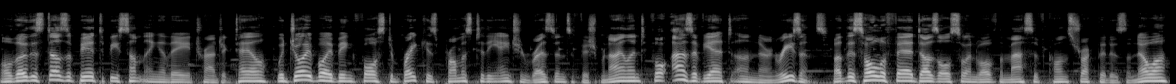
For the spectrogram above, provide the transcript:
although this does appear to be something of a tragic tale, with Joy Boy being forced to break his promise to the ancient residents of Fishman Island for as of yet unknown reasons. But this whole affair does also involve the massive construct that is the Noah,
